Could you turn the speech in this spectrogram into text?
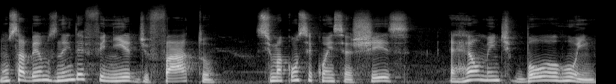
Não sabemos nem definir de fato se uma consequência X é realmente boa ou ruim.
